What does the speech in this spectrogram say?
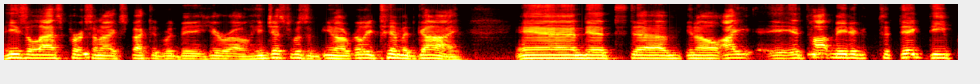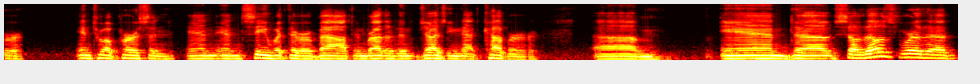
he's the last person i expected would be a hero. He just was you know a really timid guy and it um, you know i it taught me to, to dig deeper into a person and and see what they're about, and rather than judging that cover. Um, and uh, so those were the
